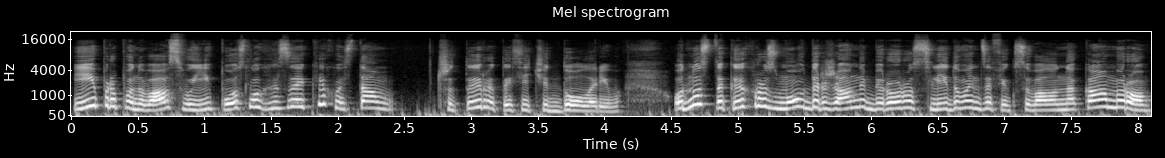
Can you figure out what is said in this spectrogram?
і пропонував свої послуги за якихось там 4 тисячі доларів. Одну з таких розмов Державне бюро розслідувань зафіксувало на камеру.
